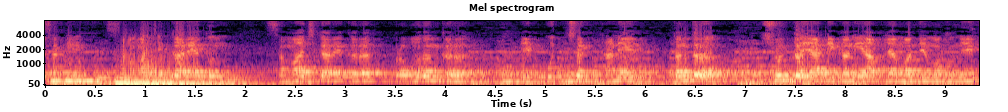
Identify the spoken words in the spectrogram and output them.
त्यासाठी सामाजिक कार्यातून समाजकार्य करत प्रबोधन करत एक उच्च आणि तंत्र शुद्ध या ठिकाणी आपल्या माध्यमातून एक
